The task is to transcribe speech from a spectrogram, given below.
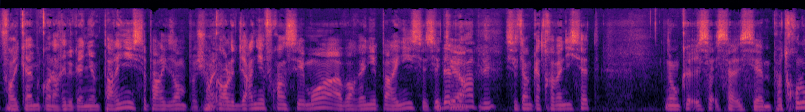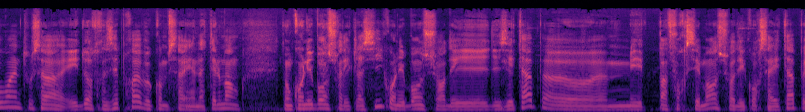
il faudrait quand même qu'on arrive à gagner un Paris-Nice, par exemple. Je suis encore le dernier Français moi à avoir gagné Paris-Nice. C'était c'était en 97. Donc c'est un peu trop loin tout ça. Et d'autres épreuves comme ça, il y en a tellement. Donc on est bon sur les classiques, on est bon sur des, étapes, euh, mais pas forcément sur des courses à étapes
